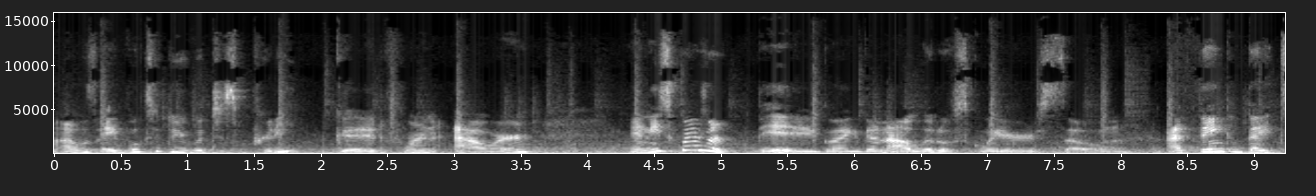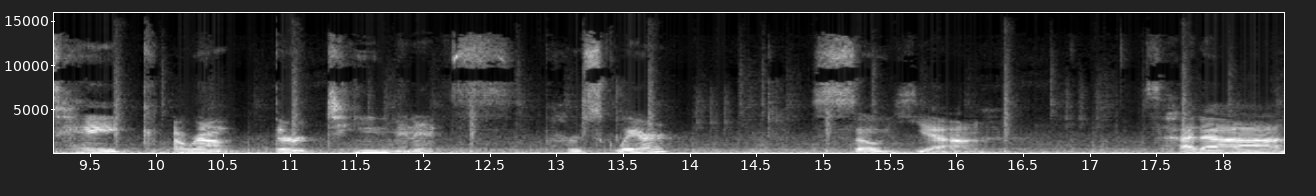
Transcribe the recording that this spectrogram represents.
I was able to do, which is pretty good for an hour. And these squares are big, like they're not little squares. So I think they take around 13 minutes per square. So yeah, ta-da.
